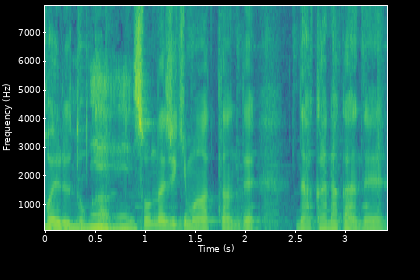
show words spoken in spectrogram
超えるとか、ええそんな時期もあったんでなかなかね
